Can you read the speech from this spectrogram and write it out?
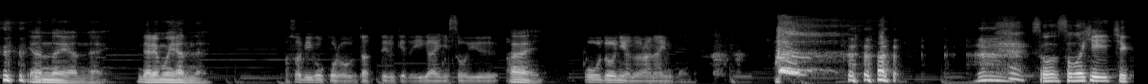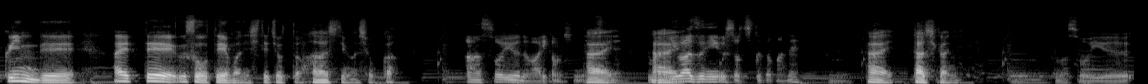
やんないやんない。誰もやんない。遊び心を歌ってるけど、意外にそういう、はい。王道には乗らないみたいそその日、チェックインで、あえて嘘をテーマにしてちょっと話してみましょうか。な。あそういうのはありかもしれないですね。まあはい言わずに嘘つくとかね。うんはい。確かに。うんまあ、そういう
